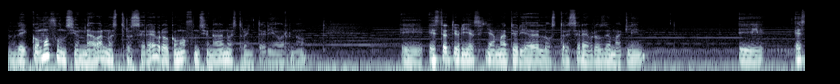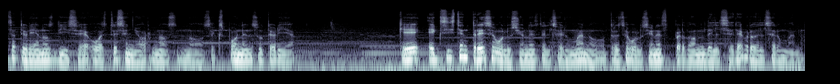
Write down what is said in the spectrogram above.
de cómo funcionaba nuestro cerebro, cómo funcionaba nuestro interior, ¿no? Eh, esta teoría se llama teoría de los tres cerebros de MacLean. Eh, esta teoría nos dice, o este señor nos, nos expone en su teoría, que existen tres evoluciones del ser humano, o tres evoluciones, perdón, del cerebro del ser humano,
